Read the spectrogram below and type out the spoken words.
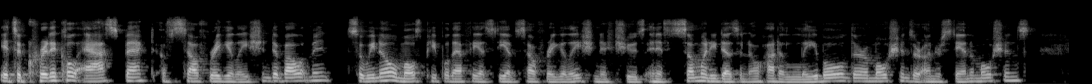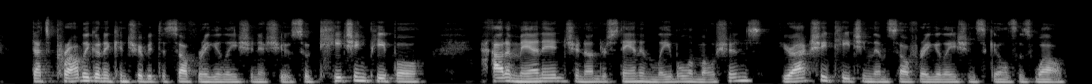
It's a critical aspect of self regulation development. So we know most people with FASD have self regulation issues. And if somebody doesn't know how to label their emotions or understand emotions, that's probably going to contribute to self regulation issues. So teaching people how to manage and understand and label emotions, you're actually teaching them self regulation skills as well.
